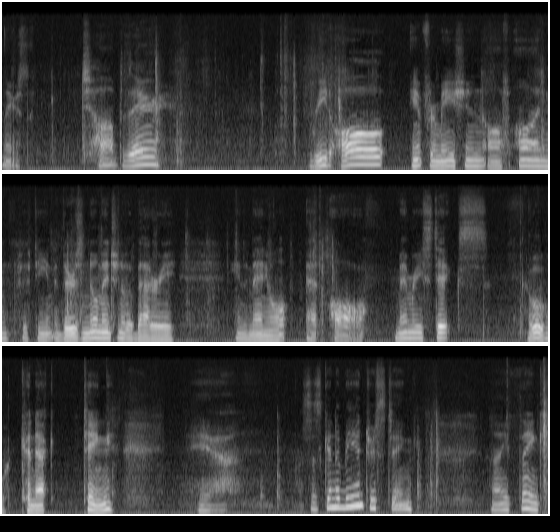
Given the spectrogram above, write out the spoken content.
There's the top there. Read all information off on 15. There's no mention of a battery in the manual at all. Memory sticks. Oh, connecting. Yeah. This is going to be interesting. I think.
